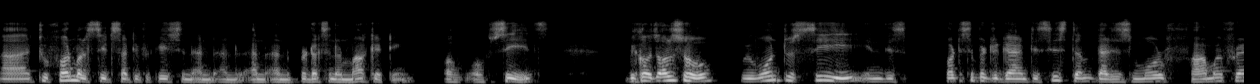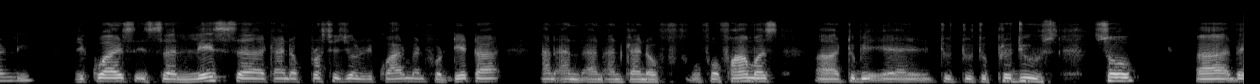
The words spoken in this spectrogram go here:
uh, to formal seed certification and, and, and, and production and marketing of, of seeds. Because also we want to see in this participatory guarantee system that is more farmer friendly, requires is a less uh, kind of procedural requirement for data and, and, and, and kind of for farmers uh, to be uh, to, to, to produce. So uh, the,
